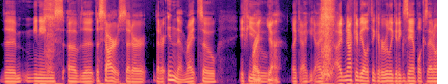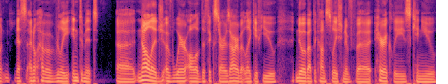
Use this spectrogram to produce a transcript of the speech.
the meanings of the the stars that are that are in them, right? So if you right? Yeah. like I, I I'm not going to be able to think of a really good example because I don't I don't have a really intimate uh, knowledge of where all of the fixed stars are. But like if you know about the constellation of uh, Heracles, can you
